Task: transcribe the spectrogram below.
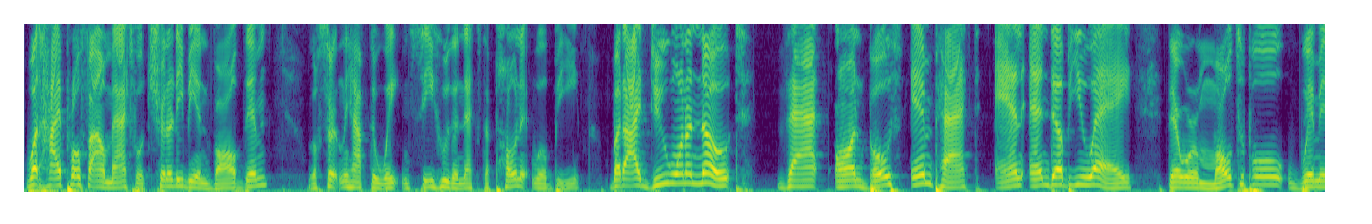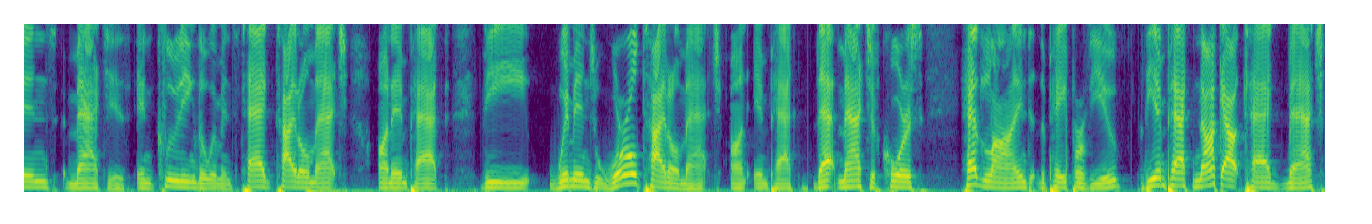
What high profile match will Trinity be involved in? We'll certainly have to wait and see who the next opponent will be. But I do want to note that on both Impact and NWA, there were multiple women's matches, including the women's tag title match on Impact, the women's world title match on Impact. That match, of course, headlined the pay per view. The Impact Knockout Tag match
